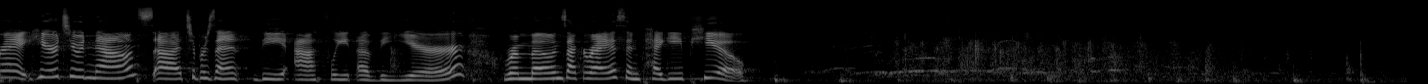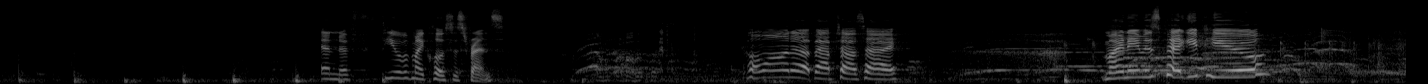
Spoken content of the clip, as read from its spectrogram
right, here to announce, uh, to present the Athlete of the Year, Ramon Zacharias and Peggy Pugh. And a few of my closest friends. Come on up, Aptos High. My name is Peggy Pugh,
